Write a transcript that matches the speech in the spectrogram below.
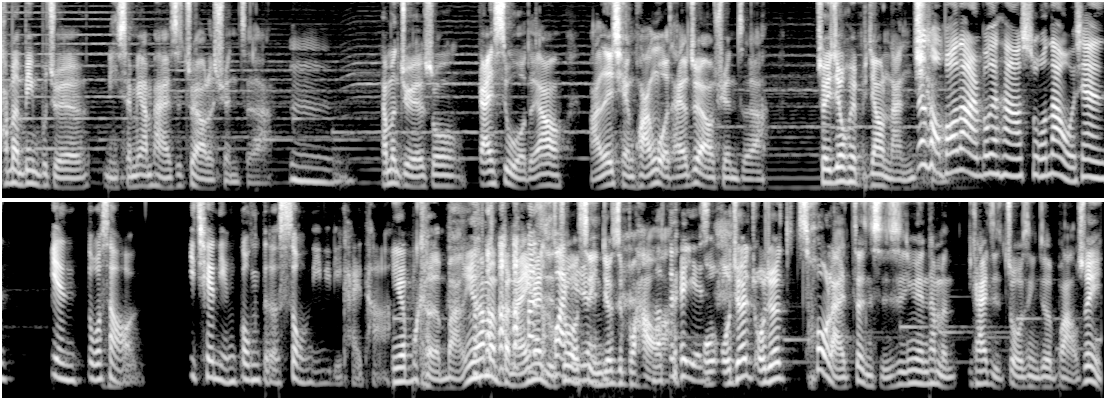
他们并不觉得你神明安排是最好的选择啊。嗯。他们觉得说，该是我的，要把这些钱还我，才是最好选择啊。所以就会比较难。那种包大人不跟他说，那我现在变多少一千年功德送你，你离开他，应该不可能吧？因为他们本来一开始做的事情就是不好啊。对，也是。我我觉得，我觉得后来证实是因为他们一开始做的事情就是不好，所以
